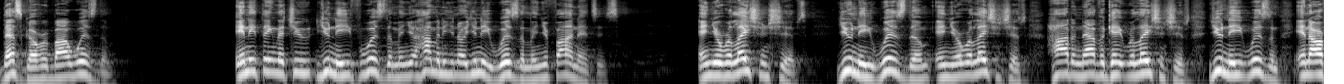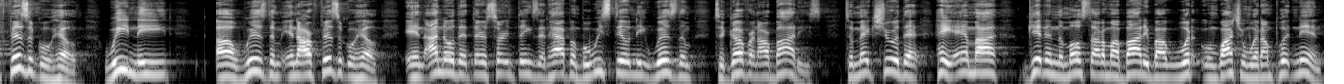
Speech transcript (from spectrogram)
that's governed by wisdom. Anything that you, you need wisdom in your, how many you know you need wisdom in your finances? And your relationships. You need wisdom in your relationships, how to navigate relationships. You need wisdom in our physical health. We need uh, wisdom in our physical health. And I know that there are certain things that happen, but we still need wisdom to govern our bodies, to make sure that, hey, am I getting the most out of my body by what, watching what I'm putting in?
